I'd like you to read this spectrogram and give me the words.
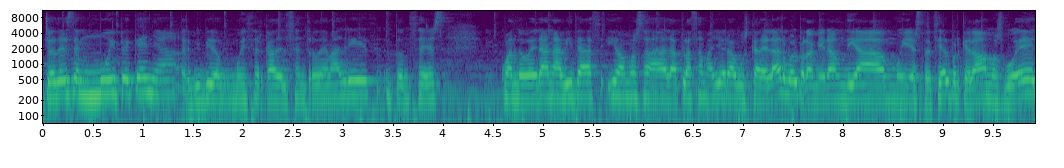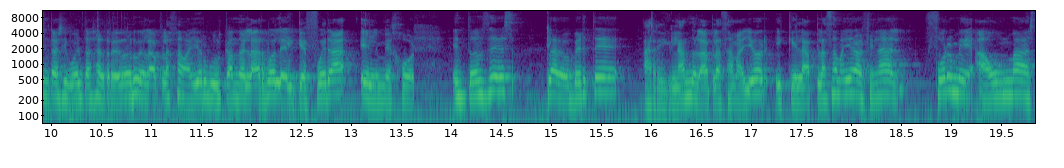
Yo desde muy pequeña he vivido muy cerca del centro de Madrid, entonces cuando era Navidad íbamos a la Plaza Mayor a buscar el árbol, para mí era un día muy especial porque dábamos vueltas y vueltas alrededor de la Plaza Mayor buscando el árbol, el que fuera el mejor. Entonces, claro, verte arreglando la Plaza Mayor y que la Plaza Mayor al final forme aún más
